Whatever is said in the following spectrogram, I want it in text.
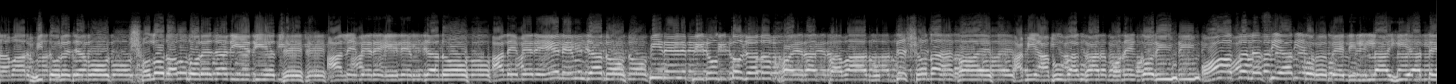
নামার ভিতরে যাব 16 নম্বরে জানিয়ে দিয়েছে, আলেমের এলেম জানো আলেমের এলেম জানো পীরের বীরত্ব যেন খয়রাত পাওয়ার উদ্দেশ্য না হয়, আমি আবু বাকার মনে করি নসিহত করবে লিল্লাহিয়াতে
